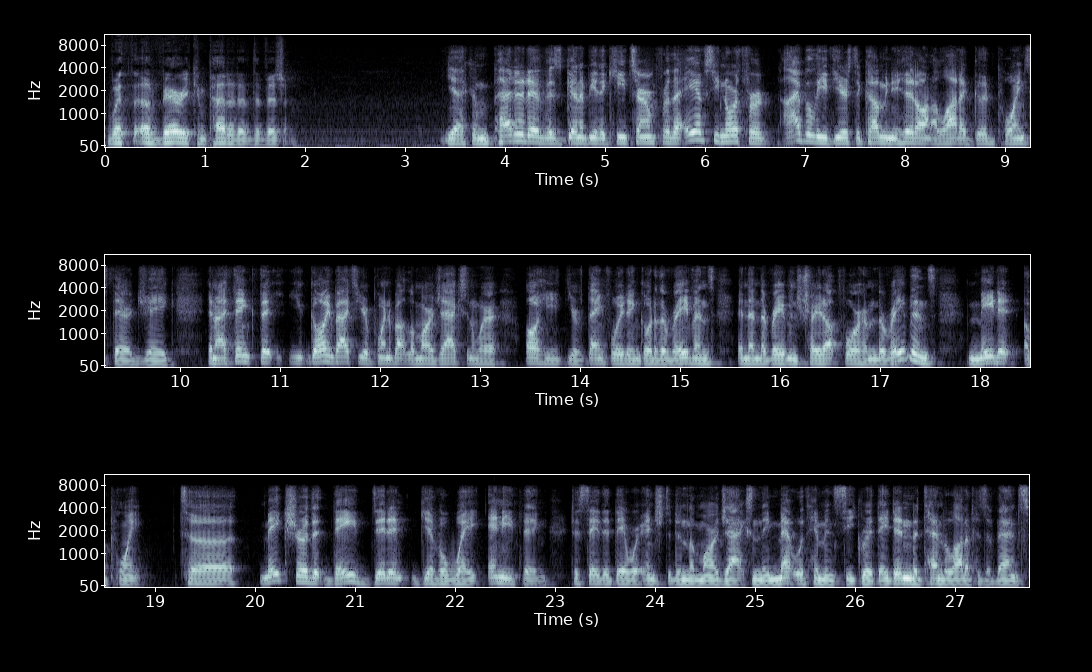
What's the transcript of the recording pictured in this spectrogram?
with a very competitive division. Yeah, competitive is going to be the key term for the AFC North for, I believe, years to come. And you hit on a lot of good points there, Jake. And I think that you, going back to your point about Lamar Jackson, where oh, he you're thankful he didn't go to the Ravens, and then the Ravens trade up for him. The Ravens made it a point to make sure that they didn't give away anything to say that they were interested in Lamar Jackson. They met with him in secret. They didn't attend a lot of his events.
